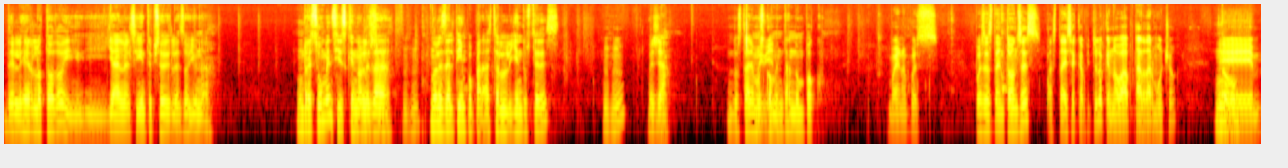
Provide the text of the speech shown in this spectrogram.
de leerlo todo y, y ya en el siguiente episodio les doy una un resumen, si es que no Un les da, no les da el tiempo para estarlo leyendo ustedes, pues ya lo estaremos comentando un poco. Bueno, pues, pues hasta entonces, hasta ese capítulo que no va a tardar mucho. No, Eh,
